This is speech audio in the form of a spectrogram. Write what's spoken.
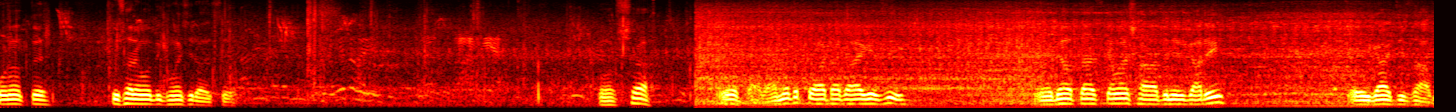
মনে হচ্ছে তুষারের মধ্যে ঘুমাইছি রয়েছে। বর্ষা। ও বাবা, আমরা তো টয়টা পায়ে গেছি। এটা হচ্ছে আজকে আমার সারাদিনের গাড়ি এই গাড়িতে যাব।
